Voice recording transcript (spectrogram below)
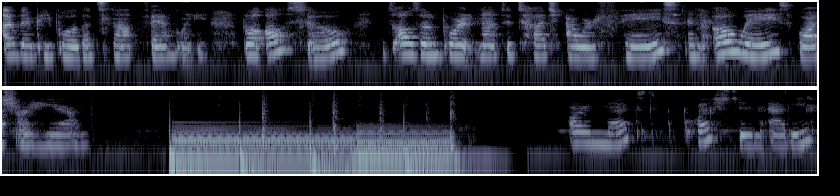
other people that's not family. But also, it's also important not to touch our face and always wash our hands. Our next question, Adi.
